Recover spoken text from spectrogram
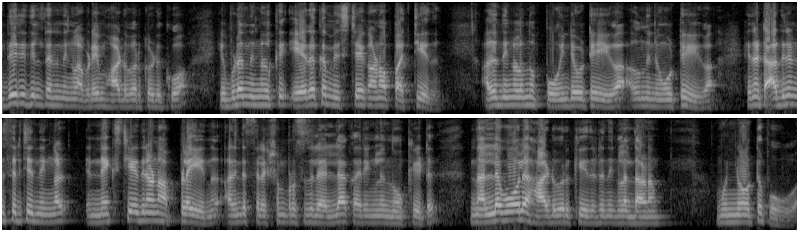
ഇതേ രീതിയിൽ തന്നെ നിങ്ങൾ അവിടെയും ഹാർഡ് വർക്ക് എടുക്കുക. ഇവിടെ നിങ്ങൾക്ക് ഏതൊക്കെ മിസ്റ്റേക്കാണോ പറ്റിയത് അത് നിങ്ങളൊന്ന് പോയിന്റ് ഔട്ട് ചെയ്യുക അതൊന്ന് നോട്ട് ചെയ്യുക. എന്നിട്ട് അതിനനുസരിച്ച് നിങ്ങൾ നെക്സ്റ്റ് ഏതിനാണ് അപ്ലൈ ചെയ്യുന്നത് അതിന്റെ സെലക്ഷൻ പ്രോസസ്സിലെ എല്ലാ കാര്യങ്ങളും നോക്കിയിട്ട് നല്ലപോലെ ഹാർഡ് വർക്ക് ചെയ്തിട്ട് നിങ്ങൾ എന്താണ് മുന്നോട്ട് പോവുക.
